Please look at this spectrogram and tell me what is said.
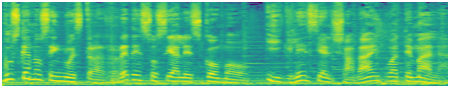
búscanos en nuestras redes sociales como Iglesia El Shaddai Guatemala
